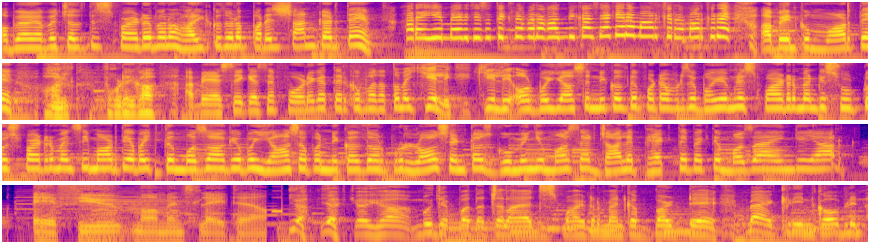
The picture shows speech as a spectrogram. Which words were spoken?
अब यहाँ पे चलते स्पाइडरमैन और हल्क को थोड़ा परेशान करते हैं। अरे ये मेरे जैसे दिखने वाला आदमी कहाँ से मार कर मार कर अब इनको मारते हैं। हल्क फोड़ेगा। अब ऐसे कैसे फोड़ेगा? तेरे को पता तो मैं ये ले ये ले। और भाई, यहाँ से निकलते फटाफट से। भाई, हमने स्पाइडरमैन के सूट को स्पाइडरमैन से मार दिया भाई। एकदम मज़ा आ गया भाई। यहाँ से अपन निकलते और पूरा लॉस सेंटर्स घूमेंगे। मस्त यार, जाले फेंकते फेंकते मज़ा आएँगे यार। A few moments later. या या या या मुझे पता चला आज स्पाइडरमैन का बर्थडे मैं ग्रीन गॉब्लिन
